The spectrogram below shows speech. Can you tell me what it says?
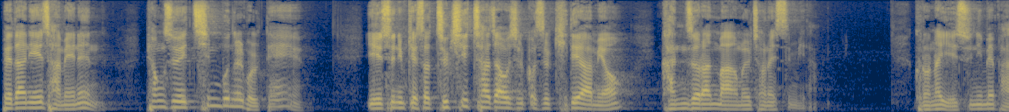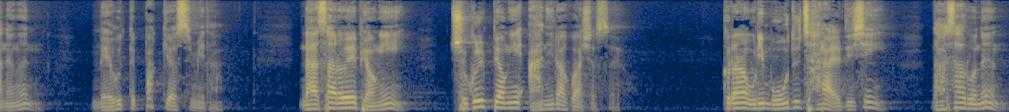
베다니의 자매는 평소에 친분을 볼 때 예수님께서 즉시 찾아오실 것을 기대하며 간절한 마음을 전했습니다. 그러나 예수님의 반응은 매우 뜻밖이었습니다. 나사로의 병이 죽을 병이 아니라고 하셨어요. 그러나 우리 모두 잘 알듯이 나사로는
